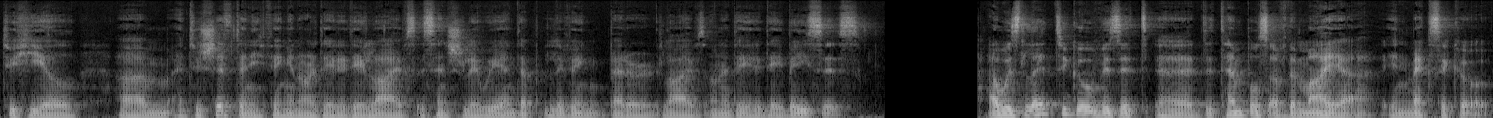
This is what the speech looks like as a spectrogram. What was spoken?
to heal, um, and to shift anything in our day to day lives. Essentially, we end up living better lives on a day to day basis. I was led to go visit uh, the temples of the Maya in Mexico.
